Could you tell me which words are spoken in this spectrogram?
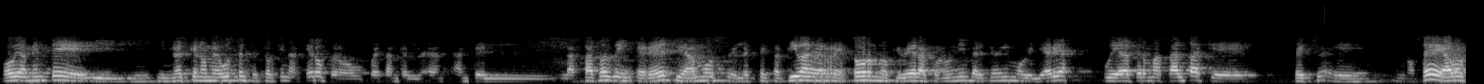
obviamente, y, no es que no me guste el sector financiero, pero pues ante, ante las tasas de interés, digamos, la expectativa de retorno que hubiera con una inversión inmobiliaria pudiera ser más alta que, eh, no sé, digamos,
